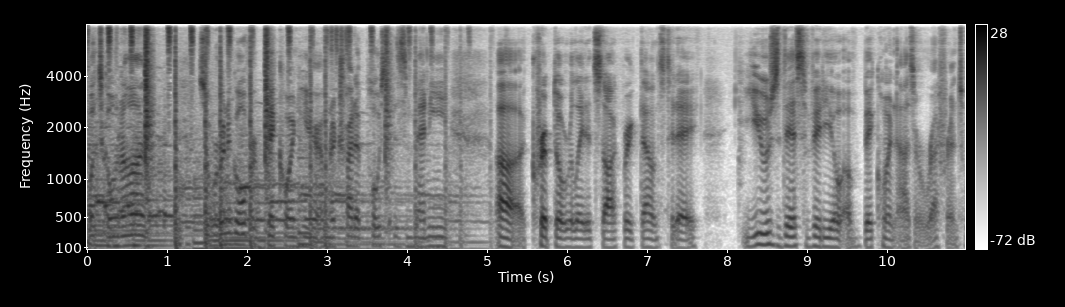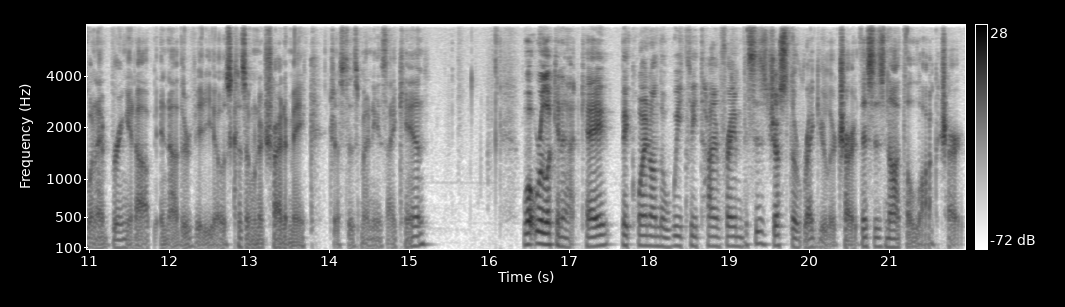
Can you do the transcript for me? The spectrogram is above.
what's going on? So we're going to go over bitcoin here. I'm going to try to post as many uh, crypto related stock breakdowns today use this video of bitcoin as a reference when i bring it up in other videos because i'm going to try to make just as many as i can. What we're looking at okay? Bitcoin on the weekly time frame this is just the regular chart. This is not the log chart.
